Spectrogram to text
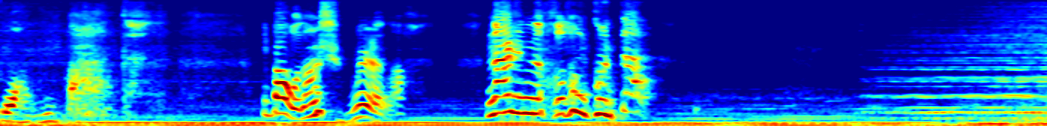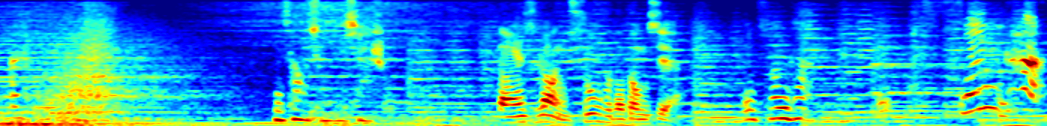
王八蛋，你把我当什么人了？拿着你的合同滚蛋！哎你在我酒里下手，当然是让你舒服的东西。你分开，分开！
